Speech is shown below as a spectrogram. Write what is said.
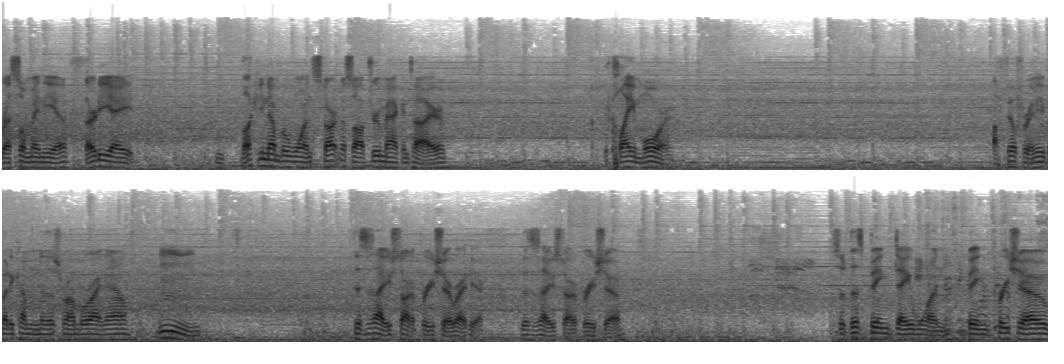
WrestleMania 38. Lucky number one, starting us off, Drew McIntyre. Claymore. I feel for anybody coming to this Rumble right now. Mmm. This is how you start a pre-show right here. This is how you start a pre-show. So this being day one, being the pre-show,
